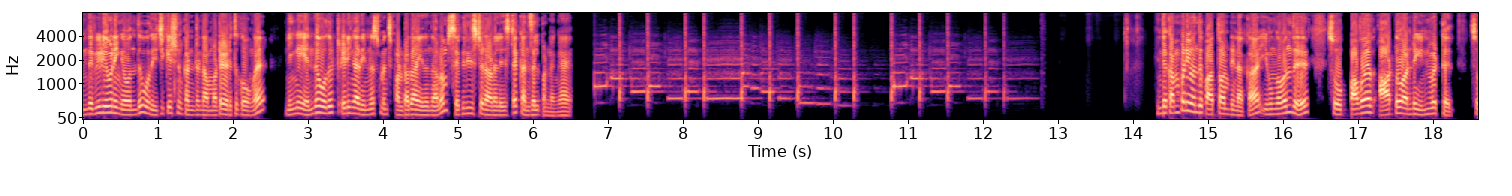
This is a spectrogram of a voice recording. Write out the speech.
இந்த வீடியோவை நீங்கள் வந்து ஒரு எஜுகேஷன் கண்டென்ட்டாக மட்டும் எடுத்துக்கோங்க. நீங்கள் எந்த ஒரு ட்ரேடிங் அது இன்வெஸ்ட்மெண்ட்ஸ் பண்ணுறதா இருந்தாலும் செபிரிஸ்டட் அனலிஸ்ட்டை கன்சல்ட் பண்ணுங்க. இந்த கம்பெனி வந்து பார்த்தோம் அப்படின்னாக்கா இவங்க வந்து so power auto and inverter so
